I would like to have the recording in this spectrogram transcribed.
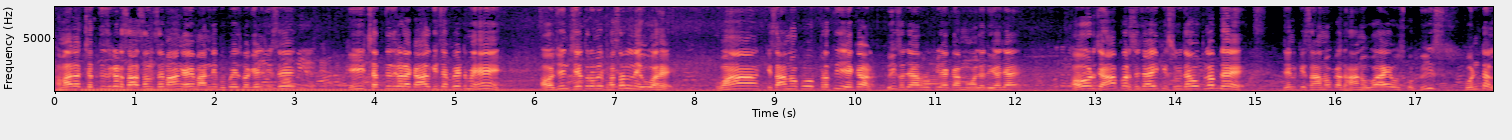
हमारा छत्तीसगढ़ शासन से मांग है, माननीय भूपेश बघेल जी से, कि छत्तीसगढ़ अकाल की चपेट में है और जिन क्षेत्रों में फ़सल नहीं हुआ है, वहाँ किसानों को प्रति एकड़ बीस हज़ार रुपये का मुआवजा दिया जाए। और जहाँ पर सिंचाई की सुविधा उपलब्ध है, जिन किसानों का धान हुआ है, उसको 20 क्विंटल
